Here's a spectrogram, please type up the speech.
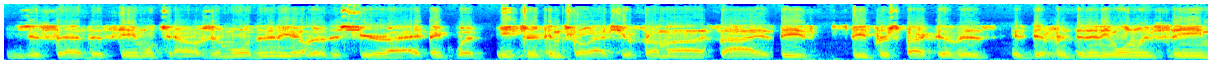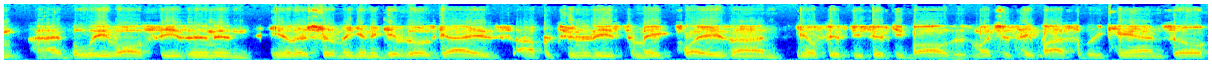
you just said, this game will challenge them more than any other this year. I, I think what Eastern can throw at you from a size, speed, speed perspective is is different than anyone we've seen, I believe, all season. And you know, they're certainly going to give those guys opportunities to make plays on you know 50-50 balls as much as they possibly can. So,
